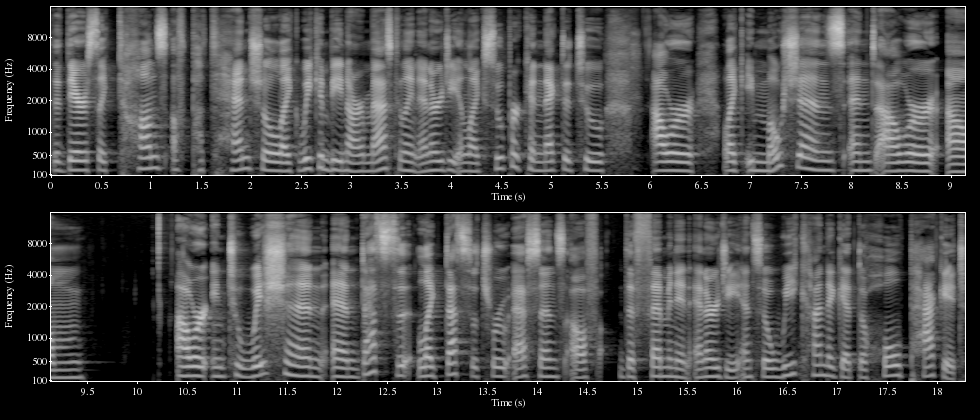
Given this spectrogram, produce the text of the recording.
that there's like tons of potential. Like we can be in our masculine energy and like super connected to our like emotions and our um our intuition and that's the, like that's the true essence of the feminine energy and so we kind of get the whole package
